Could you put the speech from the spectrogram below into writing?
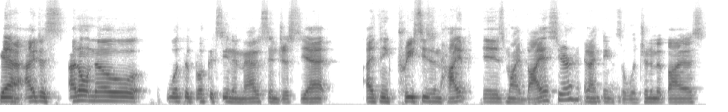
yeah, I just I don't know what the book is seeing in Madison just yet. I think preseason hype is my bias here, and I think it's a legitimate bias.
